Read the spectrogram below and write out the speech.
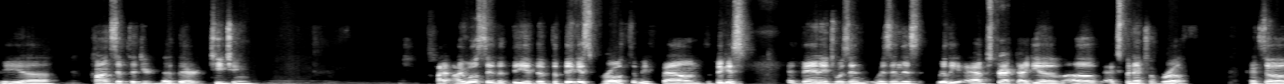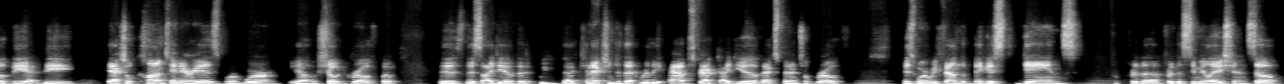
the uh, concept that you that they're teaching. I, I will say that the, the the biggest growth that we found, the biggest advantage was in was in this really abstract idea of, of exponential growth, and so the the the actual content areas were, were you know showed growth, but there's this idea of that we that connection to that really abstract idea of exponential growth is where we found the biggest gains for the for the simulation. So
